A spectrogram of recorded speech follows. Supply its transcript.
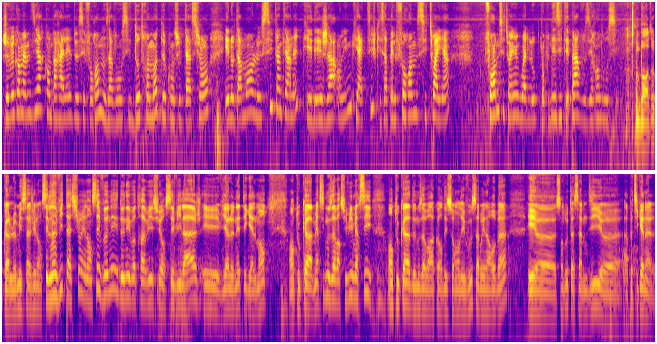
Je veux quand même dire qu'en parallèle de ces forums, nous avons aussi d'autres modes de consultation, et notamment le site internet qui est déjà en ligne, qui est actif, qui s'appelle Forum Citoyen Forum Citoyen Guadeloupe. Donc n'hésitez pas à vous y rendre aussi. Bon, en tout cas, le message est lancé, l'invitation est lancée. Venez donner votre avis sur ces villages et via le net également. En tout cas, merci de nous avoir suivis. Merci en tout cas de nous avoir accordé ce rendez-vous, Sabrina Robin. Et euh, sans doute à samedi euh, à Petit Canal.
